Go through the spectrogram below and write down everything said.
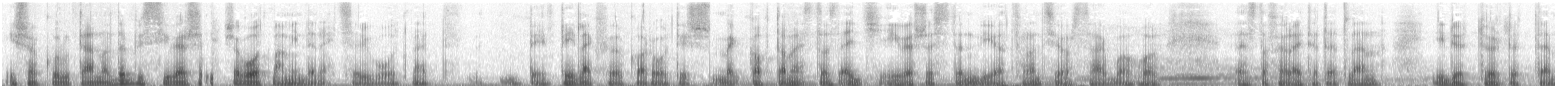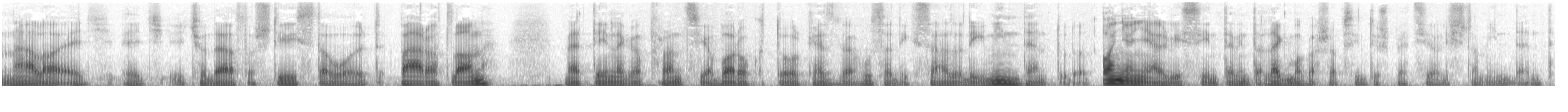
és akkor utána debussy és akkor ott már minden egyszerű volt, mert tényleg fölkarolt, és megkaptam ezt az egy éves ösztöndíjat Franciaországban, ahol ezt a felejthetetlen időt töltöttem nála. Egy, egy, csodálatos stiliszta volt, páratlan, mert tényleg a francia baroktól kezdve a 20. századig mindent tudott. Anyanyelvi szinte, mint a legmagasabb szintű specialista mindent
